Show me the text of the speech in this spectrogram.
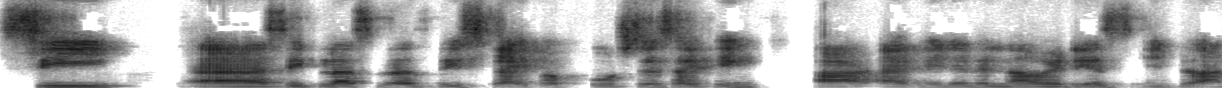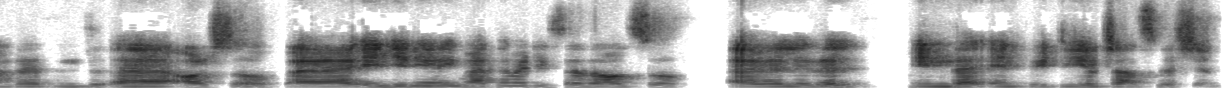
C, uh, C++, this type of courses, I think, are available nowadays into under into, uh, also uh, engineering mathematics is also available in the NPTEL translation.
